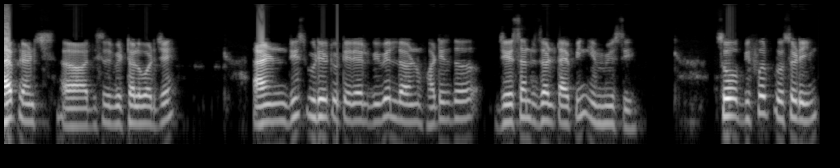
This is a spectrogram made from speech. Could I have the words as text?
Hi friends, uh, this is Vithal Wadje and this video tutorial we will learn what is the JSON result type in MVC. So before proceeding,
